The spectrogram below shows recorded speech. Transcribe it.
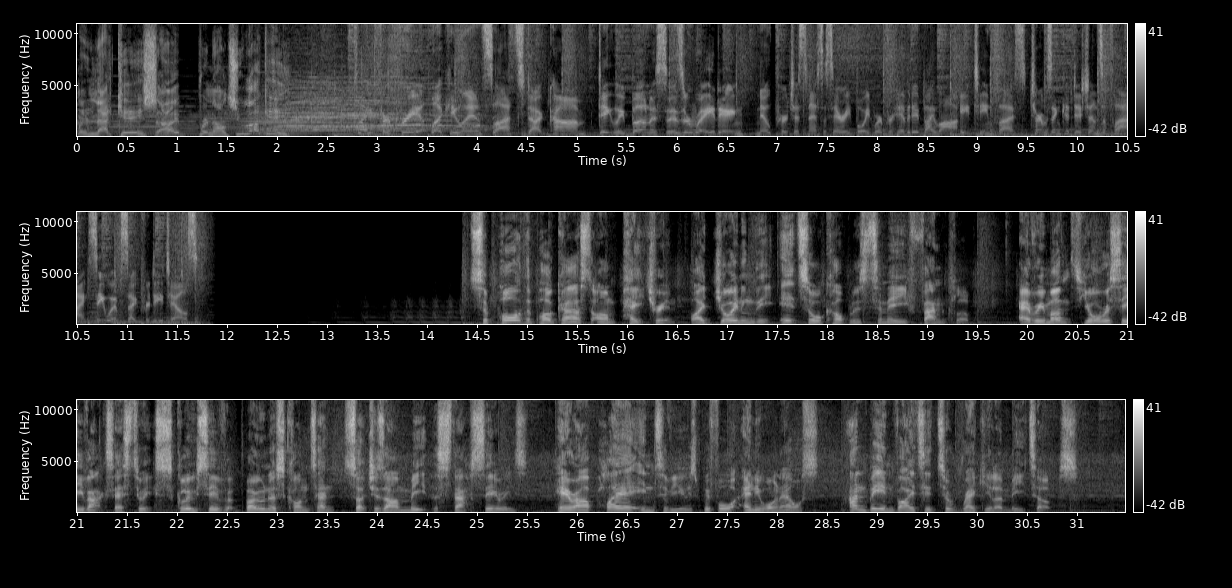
In that case, I pronounce you lucky. Play for free at LuckyLandSlots.com. Daily bonuses are waiting. No purchase necessary. Void where prohibited by law. 18 plus. Terms and conditions apply. See website for details. Support the podcast on Patreon by joining the It's All Cobblers to Me fan club. Every month, you'll receive access to exclusive bonus content, such as our Meet the Staff series, hear our player interviews before anyone else, and be invited to regular meetups.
